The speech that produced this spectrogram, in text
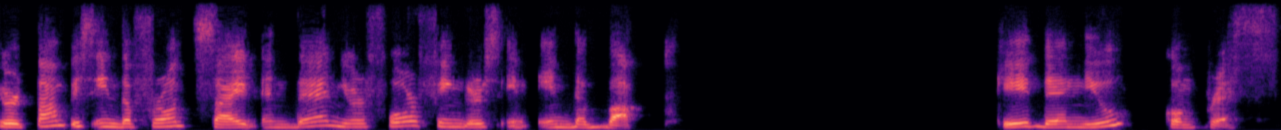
your thumb is in the front side and then your four fingers in, in the back. Okay, then you compress.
